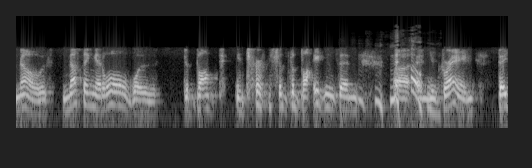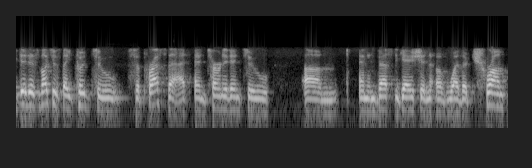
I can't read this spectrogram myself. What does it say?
knows, nothing at all was debunked in terms of the Bidens and uh, and Ukraine. They did as much as they could to suppress that and turn it into um, an investigation of whether Trump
